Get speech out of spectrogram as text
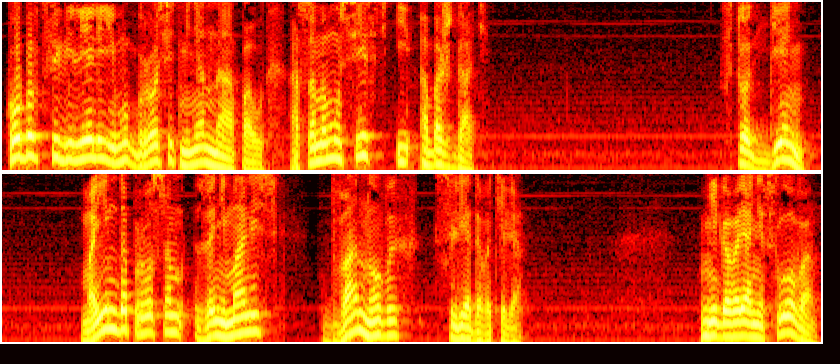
Кобовцы велели ему бросить меня на пол, а самому сесть и обождать. В тот день моим допросом занимались два новых следователя. Не говоря ни слова,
